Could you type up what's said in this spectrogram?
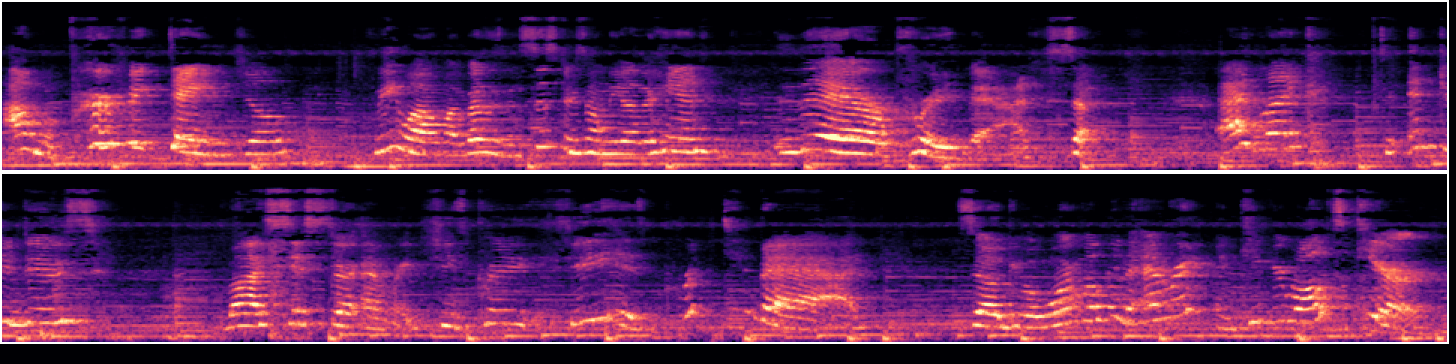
I'm a perfect angel. Meanwhile, my brothers and sisters, on the other hand, they're pretty bad. So, I'd like to introduce my sister Emery. She's pretty, she is pretty bad. So give a warm welcome to Emery and keep your wallet secure.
